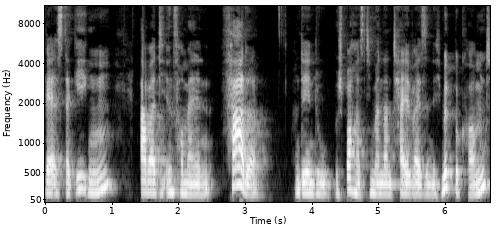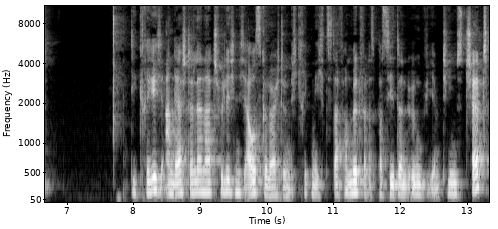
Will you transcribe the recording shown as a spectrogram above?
wer ist dagegen. Aber die informellen Pfade, von denen du besprochen hast, die man dann teilweise nicht mitbekommt, die kriege ich an der Stelle natürlich nicht ausgeleuchtet und ich kriege nichts davon mit, weil das passiert dann irgendwie im Teams-Chat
